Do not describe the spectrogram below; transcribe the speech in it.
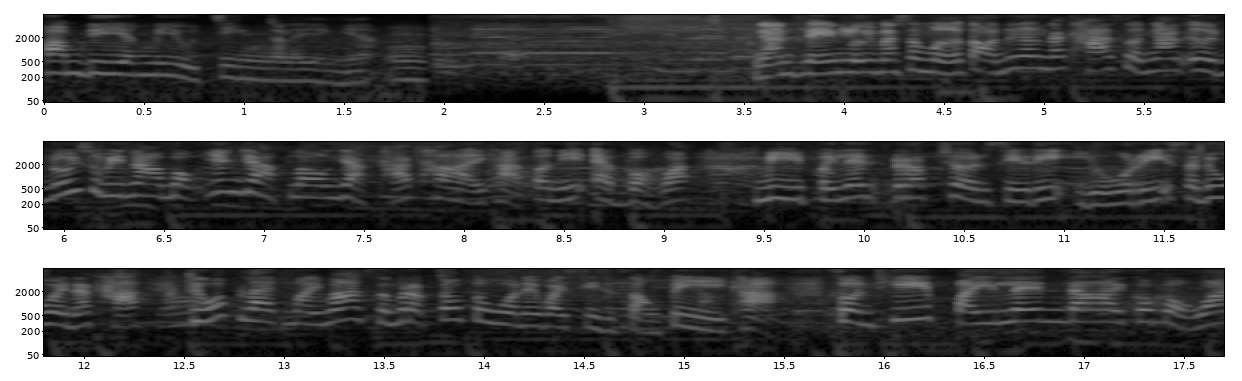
ความดียังมีอยู่จริงอะไรอย่างเงี้ยอืม งานเพลงลุยมาเสมอต่อเนื่องนะคะ ส่วนงานอื่นนุ้ยสุวินาบอกยังอยากลองอยากท้าทายค่ะ ตอนนี้แอบบอกว่ามีไปเล่นรับเชิญซีรีส์ยูริซะด้วยนะคะ ถือว่าแปลกใหม่มากสำหรับเจ้าตัวในวัย 42 ปีค่ะ ส่วนที่ไปเล่นได้ก็บอกว่า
